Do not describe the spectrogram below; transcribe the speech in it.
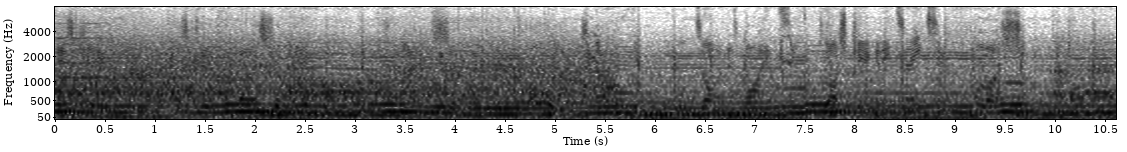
This King, positive pass from him. Absolutely. One thought in his mind, Josh King, and he takes it flush.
